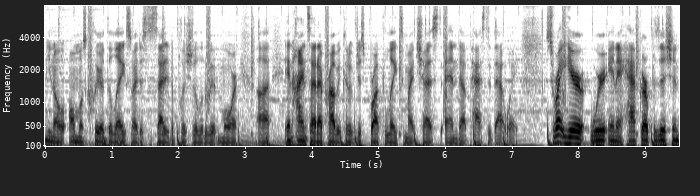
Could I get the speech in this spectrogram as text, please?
you know, almost cleared the leg. So I just decided to push it a little bit more. Uh, in hindsight, I probably could have just brought the leg to my chest and uh, passed it that way. So right here, we're in a half guard position.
